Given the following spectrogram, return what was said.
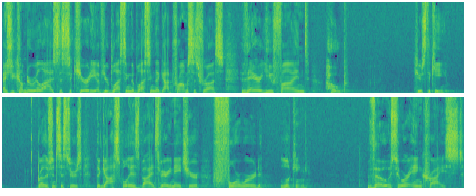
As you come to realize the security of your blessing, the blessing that God promises for us, there you find hope. Here's the key Brothers and sisters, the gospel is by its very nature forward looking. Those who are in Christ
